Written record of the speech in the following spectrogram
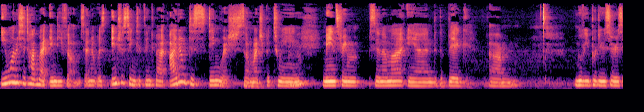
you wanted to talk about indie films, and it was interesting to think about. I don't distinguish so mm-hmm. much between mm-hmm. mainstream cinema and the big um, movie producers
